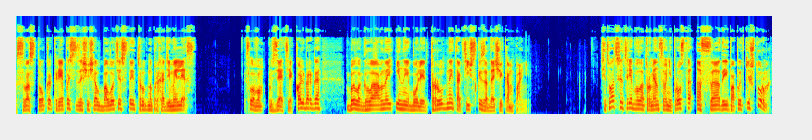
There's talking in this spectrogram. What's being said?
С востока крепость защищал болотистый труднопроходимый лес. Словом, взятие Кольберга было главной и наиболее трудной тактической задачей кампании. Ситуация требовала от Румянцева не просто осады и попытки штурма.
